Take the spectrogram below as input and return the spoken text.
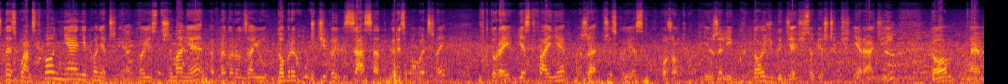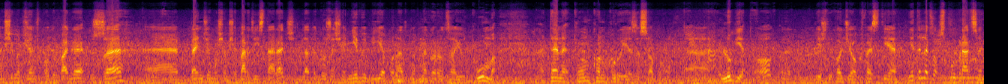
Czy to jest kłamstwo? Nie, niekoniecznie. To jest trzymanie pewnego rodzaju dobrych, uczciwych zasad gry społecznej, w której jest fajnie, że wszystko jest w porządku. Jeżeli ktoś gdzieś sobie z czymś nie radzi, to e, musimy wziąć pod uwagę, że e, będzie musiał się bardziej starać, dlatego że się nie wybije ponad pewnego rodzaju tłum. Ten tłum konkuruje ze sobą. Lubię to, e, jeśli chodzi o kwestie nie tyle co współpracy,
